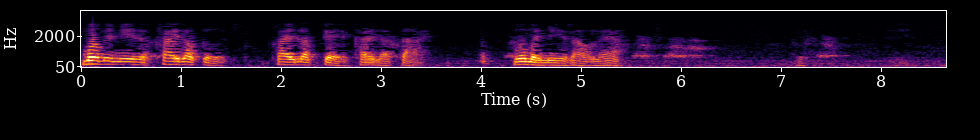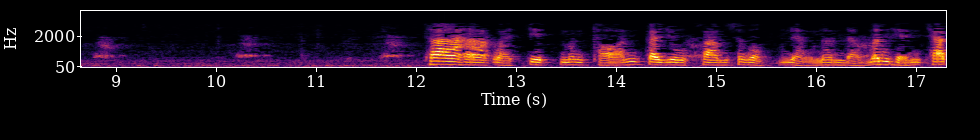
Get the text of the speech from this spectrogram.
เมื่อไม่มีใครเราเกิด ใครเราแก่ ใครเราตาย เมื่อไม่มีเราแล้ว ถ้าหากว่าจิตมันถอนไปอยู่ความสงบอย่างนั้นเดี๋ยวมันเห็นชัด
